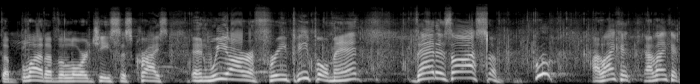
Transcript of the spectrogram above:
the blood of the Lord Jesus Christ. And we are a free people, man. That is awesome. Woo. I like it. I like it.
